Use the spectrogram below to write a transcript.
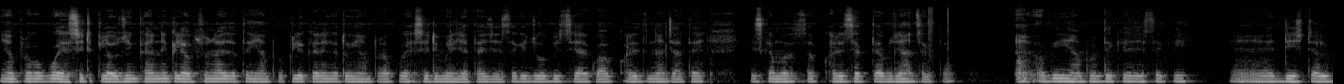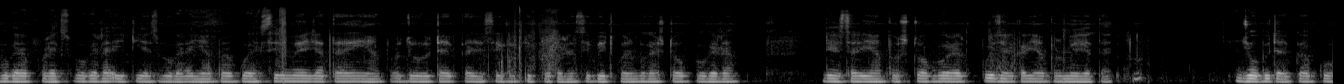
यहाँ पर आपको एसिड क्लोजिंग करने के लिए ऑप्शन आ जाता है। यहाँ पर क्लिक करेंगे तो यहाँ पर आपको एसिड मिल जाता है। जैसे कि जो भी शेयर को आप खरीदना चाहते हैं, इसका मतलब सब खरीद सकते हैं, आप जान सकते हैं। अभी यहाँ पर देखिए, जैसे कि डिजिटल वगैरह फोरेक्स वगैरह ई टी एस वगैरह, यहाँ पर आपको एसिड मिल जाता है। यहाँ पर जो टाइप का, जैसे कि क्रिप्टो करेंसी बिटकॉइन वगैरह स्टॉक वगैरह, ढेर सारे यहाँ पर स्टॉक वगैरह, पूरी जानकारी यहाँ पर मिल जाता है। जो भी टाइप का आपको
